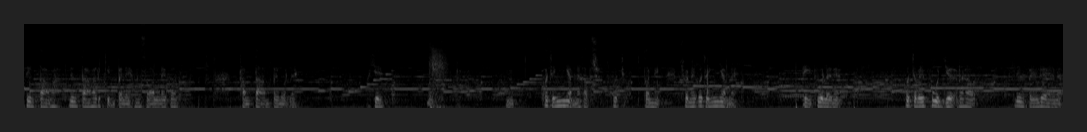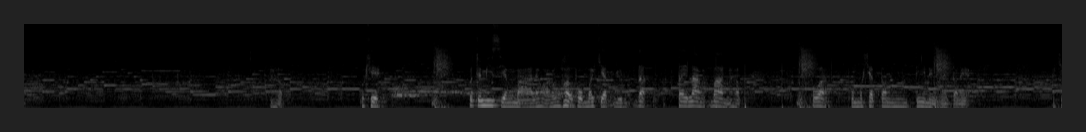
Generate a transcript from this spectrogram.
เล่นตามเล่นตามภารกิจไปเลยมันสอนอะไรก็ทำตามไปหมดเลย โอเค ก็จะเงียบนะครับก็ตอนนี้ช่วงนี้ก็จะเงียบเลยไอ้ยพูดอะไรเนี่ย ก็จะไม่พูดเยอะนะครับ เล่นไปเรื่อยนั่นะนะครับ โอเค ก็จะมีเสียงหมาแล้วหเพราะว่าผมมาแคปอยู่ใต้ล่างบ้านนะครับ เพราะว่าผมมาแคปตอนตีหนึ่งในตอนนี้ โอเค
